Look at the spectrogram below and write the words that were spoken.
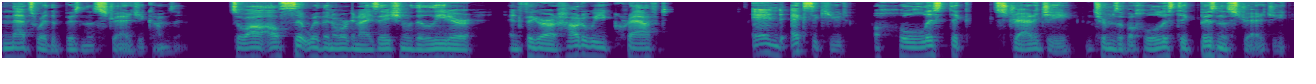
And that's where the business strategy comes in. So I'll, I'll sit with an organization, with a leader, and figure out how do we craft and execute a holistic strategy in terms of a holistic business strategy.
